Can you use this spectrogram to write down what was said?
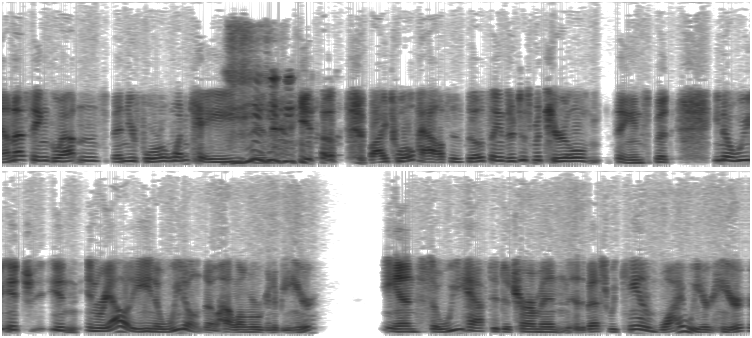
Now, I'm not saying go out and spend your 401ks and you know buy 12 houses. Those things are just material things. But you know, we it, in in reality, you know, we don't know how long we're going to be here, and so we have to determine the best we can why we are here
